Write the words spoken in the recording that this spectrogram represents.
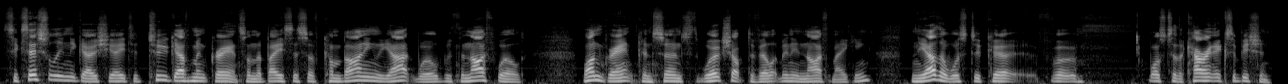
successfully negotiated two government grants on the basis of combining the art world with the knife world. One grant concerns workshop development in knife making, and the other was to for, was to the current exhibition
